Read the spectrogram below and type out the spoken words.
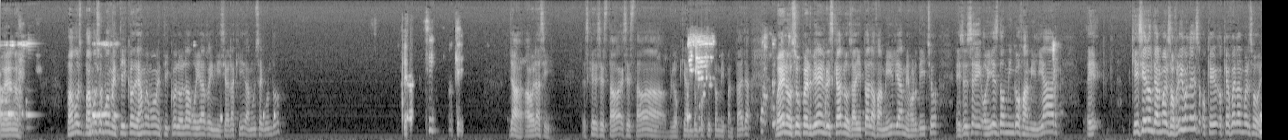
bueno, vamos, vamos un momentico, déjame un momentico, Lola, voy a reiniciar aquí, dame un segundo. Sí. Ok. Ya, ahora sí. Es que se estaba, se estaba bloqueando un poquito mi pantalla. Bueno, súper bien, Luis Carlos, ahí toda la familia, mejor dicho. Eso es, eh, hoy es domingo familiar. Eh, ¿Qué hicieron de almuerzo? ¿Frijoles o qué, o qué fue el almuerzo hoy?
